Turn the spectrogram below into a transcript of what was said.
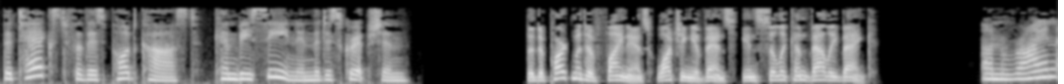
The text for this podcast can be seen in the description. The Department of Finance watching events in Silicon Valley Bank. An Ryan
